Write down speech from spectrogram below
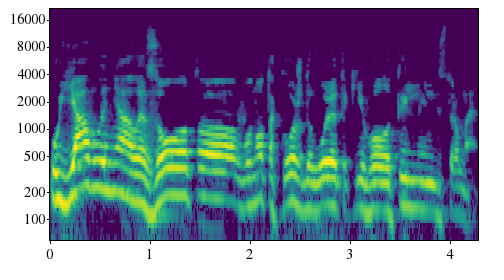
уявлення, але золото воно також доволі такий волатильний інструмент.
